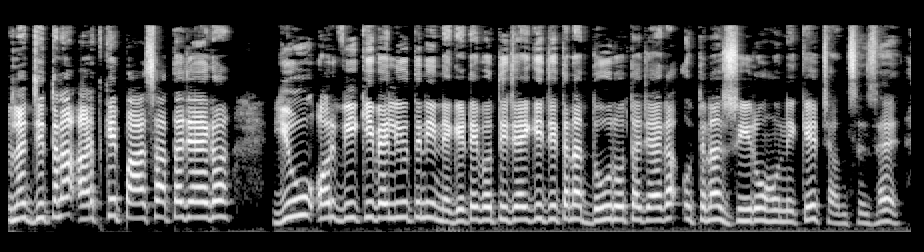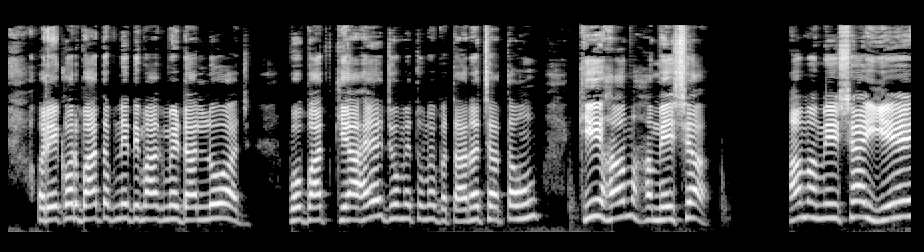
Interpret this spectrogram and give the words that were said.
मतलब जितना अर्थ के पास आता जाएगा, u और v की वैल्यू उतनी नेगेटिव होती जाएगी, जितना दूर होता जाएगा, उतना ज़ीरो होने के चांसेस है। और एक और बात अपने दिमाग में डाल लो आज, वो बात क्या है जो मैं तुम्हें बताना चाहता हूँ कि हम हमेशा हम हमेशा ये,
